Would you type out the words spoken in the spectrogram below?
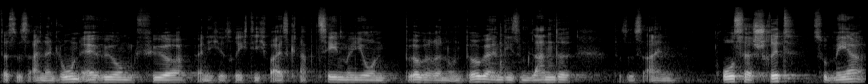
Das ist eine Lohnerhöhung für, wenn ich es richtig weiß, knapp 10 Millionen Bürgerinnen und Bürger in diesem Lande. Das ist ein großer Schritt zu mehr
